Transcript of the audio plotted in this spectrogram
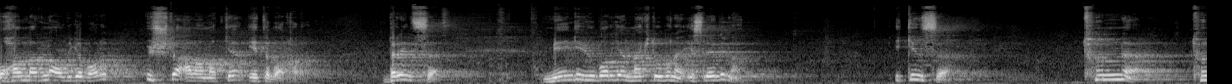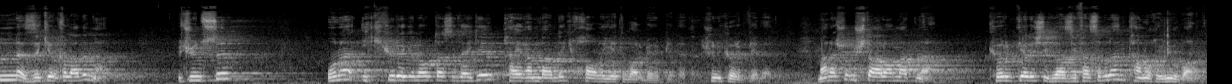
Muhammadning oldiga borib, uchta alomatga e'tibor qil. Birinchisi, menga yuborgan maktubini eslaydimi? Ikkinchisi, tunni, tunni zikr qiladimi? Uchinchisi, uni ikki kuragini o'rtasidagi payg'ambarlik holiga e'tibor berib ketadi. Shuni ko'rib keladi mana shu uchta alomatni ko'rib kelishlik vazifasi bilan tanuhiyni yubordi.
